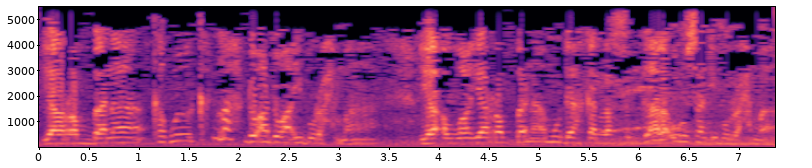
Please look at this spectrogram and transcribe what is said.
Ya Rabbana kabulkanlah doa-doa Ibu Rahmah Ya Allah ya Rabbana mudahkanlah segala urusan Ibu Rahmah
